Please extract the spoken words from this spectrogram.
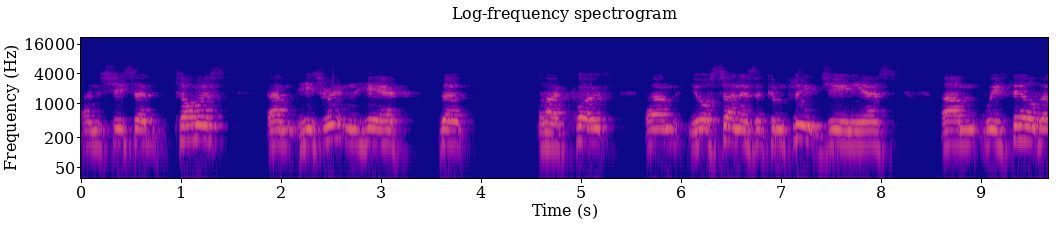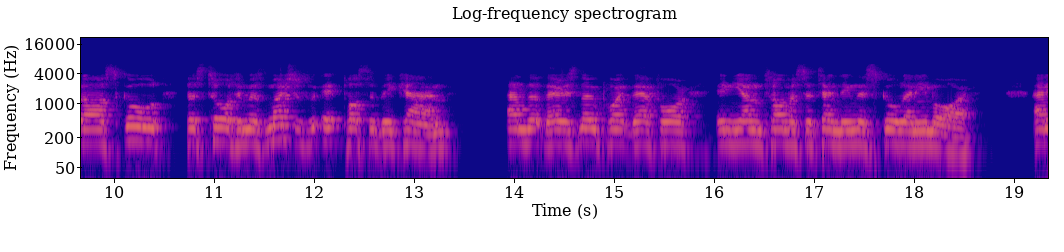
And she said, "Thomas, um, he's written here that, and I quote, um, your son is a complete genius. Um, we feel that our school has taught him as much as it possibly can, and that there is no point, therefore, in young Thomas attending this school anymore. And,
